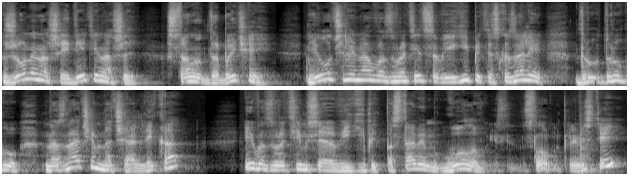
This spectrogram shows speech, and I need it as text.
жены наши и дети наши станут добычей, не лучше ли нам возвратиться в Египет и сказали друг другу, назначим начальника и возвратимся в Египет, поставим голову, если дословно привести,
